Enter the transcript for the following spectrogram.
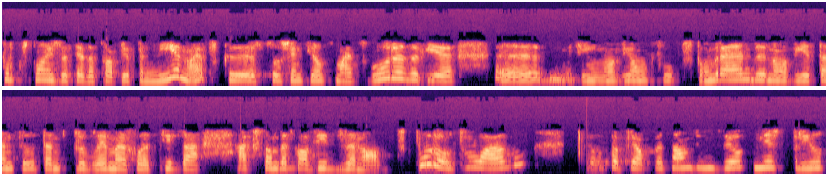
por questões até da própria pandemia, não é? Porque as pessoas sentiam-se mais seguras, havia Uh, enfim, não havia um fluxo tão grande, não havia tanto, tanto problema relativo à, à questão da Covid-19. Por outro lado, a preocupação do museu neste período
